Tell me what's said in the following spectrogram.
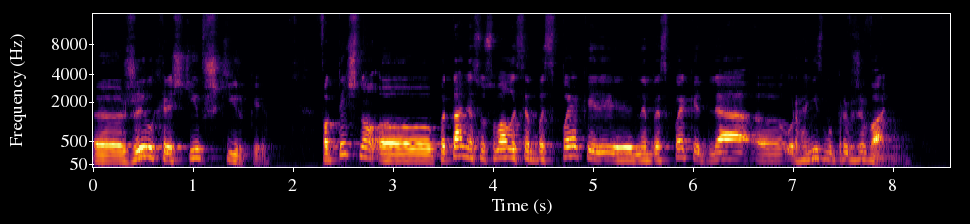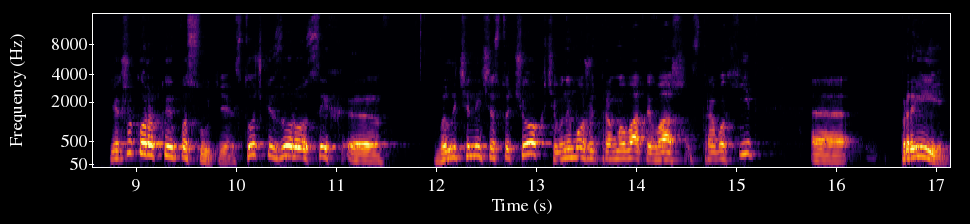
е, жил, хрящів, шкірки. Фактично, е, питання стосувалося безпеки, небезпеки для організму при вживанні. Якщо коротко і по суті, з точки зору цих величини часточок, чи вони можуть травмувати ваш стравохід при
